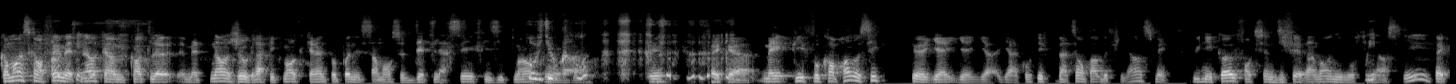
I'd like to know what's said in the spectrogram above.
Comment est-ce qu'on fait maintenant, comme quand le, maintenant, géographiquement, quelqu'un ne peut pas nécessairement se déplacer physiquement. Au pour, Yukon. Fait que, mais puis il faut comprendre aussi qu'il y a, il y a- il y a- il y a un côté, ben, on parle de finances, mais une école fonctionne différemment au niveau Oui. financier. Fait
